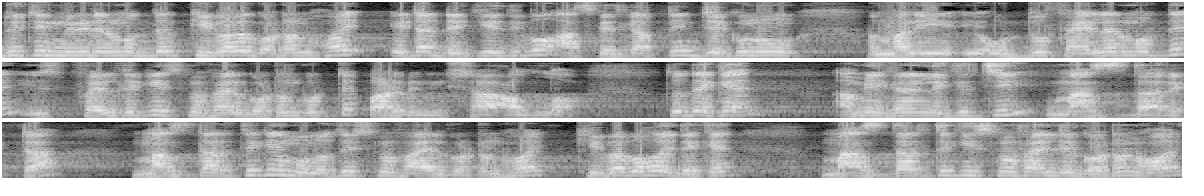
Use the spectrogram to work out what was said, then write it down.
দুই তিন মিনিটের মধ্যে কীভাবে গঠন হয় এটা দেখিয়ে দিব। আজকে থেকে আপনি যে কোনো মানে উর্দু ফাইলের মধ্যে ফাইল থেকে ইসমে ফাইল গঠন করতে পারবেন ইনশা আল্লাহ তো দেখেন, আমি এখানে লিখেছি মাজদার একটা। মাজদার থেকে মূলত স্মে ফাইল গঠন হয়। কীভাবে হয় দেখেন মাজদার থেকে স্মে ফাইল যে গঠন হয়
